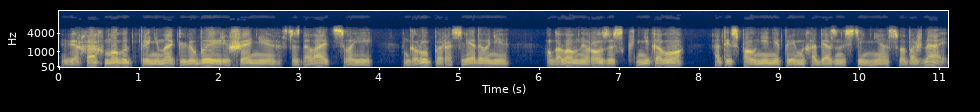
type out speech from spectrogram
В верхах могут принимать любые решения, создавать свои группы расследования, уголовный розыск никого от исполнения прямых обязанностей не освобождает.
